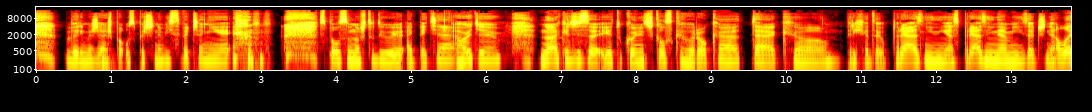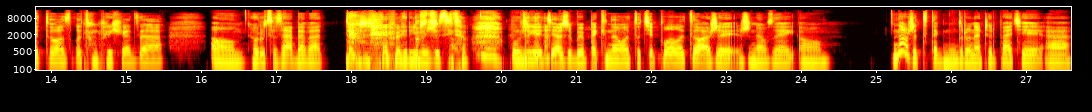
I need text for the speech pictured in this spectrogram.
Veríme, že až po úspešné vysvedčenie. Spolu so mnou študuje aj Peťa. Ahojte. No a keďže je tu koniec školského roka, tak o, prichádzajú prázdniny a s prázdninami začína leto a s letom prichádza o, horúca zábava, Takže veríme, že si to užijete a že bude pekné leto, teplé leto a že, že naozaj o, no, že to tak múdro načerpáte a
